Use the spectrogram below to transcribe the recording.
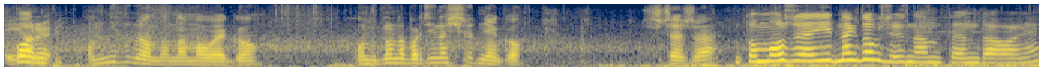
Ej, Spory. ale on nie wygląda na małego. On wygląda bardziej na średniego. Szczerze. No to może jednak dobrze że nam ten dała, nie?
